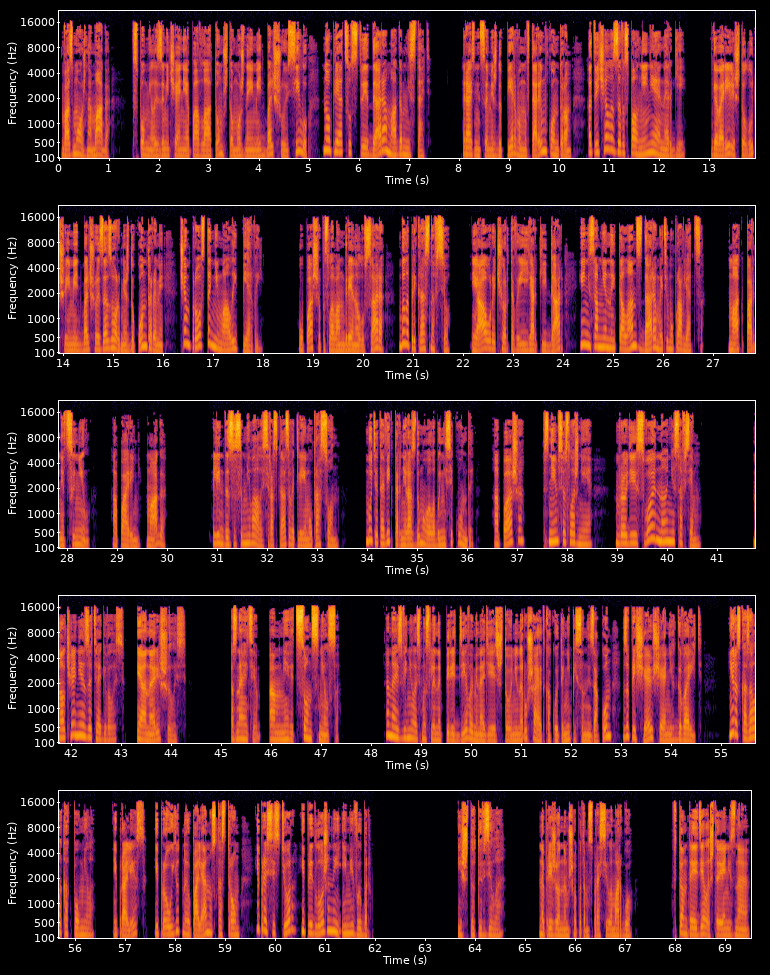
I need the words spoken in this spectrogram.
Возможно, мага, Вспомнилось замечание Павла о том, что можно иметь большую силу, но при отсутствии дара магом не стать. Разница между первым и вторым контуром отвечала за восполнение энергии. Говорили, что лучше иметь большой зазор между контурами, чем просто немалый первый. У Паши, по словам Грена Лусара, было прекрасно все: И ауры чертовы, и яркий дар, и несомненный талант с даром этим управляться. Маг парня ценил, а парень — мага Линда засомневалась, рассказывать ли ему про сон. Будь это Виктор, не раздумывала бы ни секунды. А Паша? С ним все сложнее. Вроде и свой, но не совсем. Молчание затягивалось, и она решилась. «Знаете, а мне ведь сон снился». Она извинилась мысленно перед девами, надеясь, что не нарушает какой-то неписанный закон, запрещающий о них говорить. И рассказала, как помнила. И про лес, и про уютную поляну с костром, и про сестер, и предложенный ими выбор. «И что ты взяла?» — напряженным шепотом спросила Марго. «В том-то и дело, что я не знаю.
